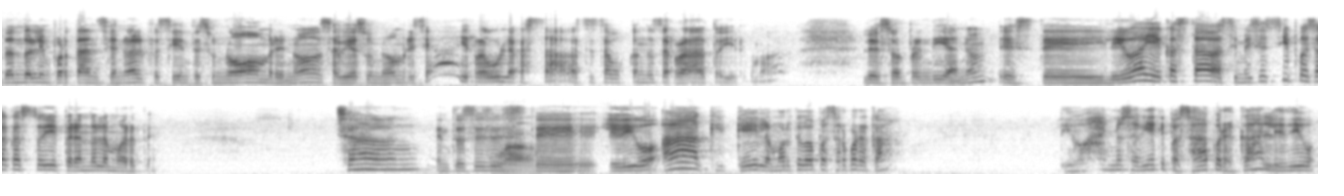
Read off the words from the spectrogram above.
dándole importancia, ¿no? Al presidente su nombre, ¿no? Sabía su nombre y decía, ay, Raúl, acá estabas, te está buscando hace rato. Y era como, ah", le sorprendía, ¿no? Este, y le digo, ay, acá estabas. Y me dice, sí, pues acá estoy esperando la muerte. Chan. Entonces, este, le digo, ah, ¿qué, ¿qué? ¿La muerte va a pasar por acá? Digo, ay, no sabía que pasaba por acá. Le digo,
